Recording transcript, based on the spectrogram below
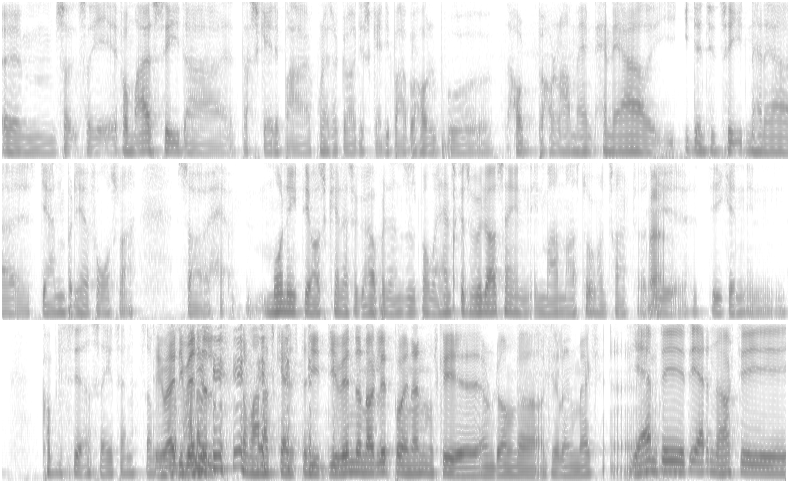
Øhm, så, så for mig at se, der, der skal det bare kunne sig gøre, det skal de bare beholde, på, hold, beholde ham. Han, han er identiteten, han er øh, stjernen på det her forsvar. Så må ikke det også kan lade sig gøre på et eller andet tidspunkt, men han skal selvfølgelig også have en, en meget, meget stor kontrakt, og Ja. det, det er igen en kompliceret satan, som, Det kan være, som, de venter- Anders, som Anders kaldte det. De, de venter nok lidt på hinanden, måske øh, Aaron Donald og Khalil Mack. Øh, Ja, men det, det er det nok. Det,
